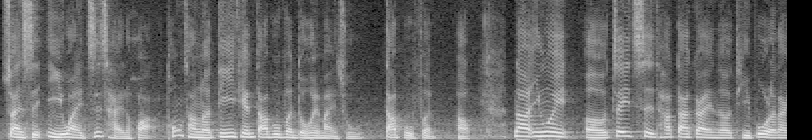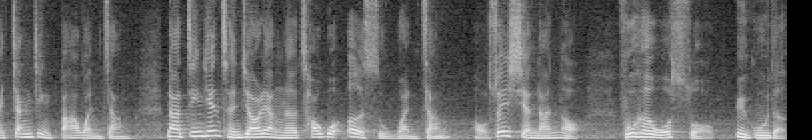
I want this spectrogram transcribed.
算是意外之财的话，通常呢第一天大部分都会卖出，大部分好。那因为呃这一次它大概呢提拨了大概将近八万张，那今天成交量呢超过二十五万张哦，所以显然哦。符合我所预估的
